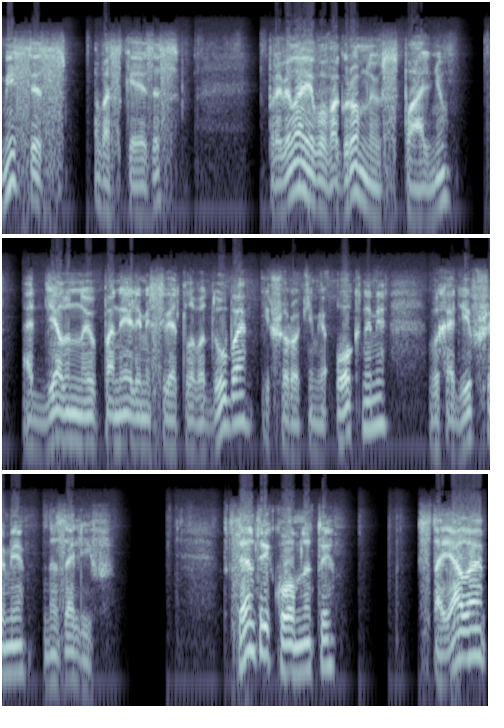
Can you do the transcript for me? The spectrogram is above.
миссис Васкезес провела его в огромную спальню, отделанную панелями светлого дуба и широкими окнами, выходившими на залив. В центре комнаты стояла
